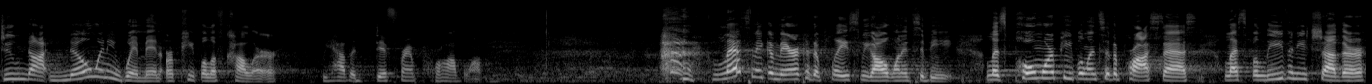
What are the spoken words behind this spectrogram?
do not know any women or people of color, we have a different problem. Let's make America the place we all want it to be. Let's pull more people into the process. Let's believe in each other.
